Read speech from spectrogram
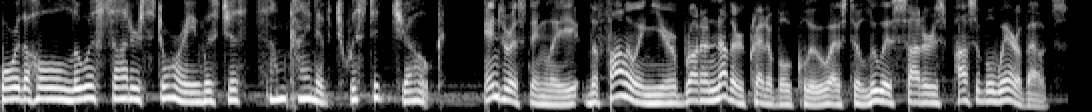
Or the whole Louis Sodder story was just some kind of twisted joke. Interestingly, the following year brought another credible clue as to Louis Sodder's possible whereabouts.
